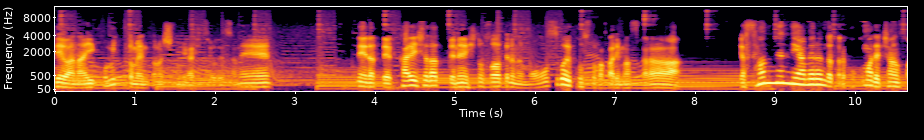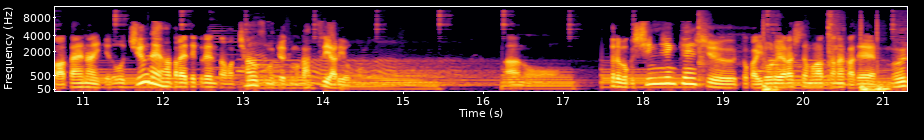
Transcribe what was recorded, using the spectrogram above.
ではないコミットメントの仕組みが必要ですよね。ねだって会社だってね、人育てるのにものすごいコストかかりますから、いや、3年で辞めるんだったらここまでチャンスを与えないけど、10年働いてくれるんだったらチャンスも教育もがっつりやるよと。あの、それ僕、新人研修とかいろいろやらせてもらった中で、む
